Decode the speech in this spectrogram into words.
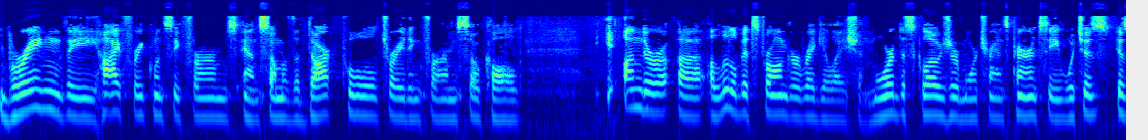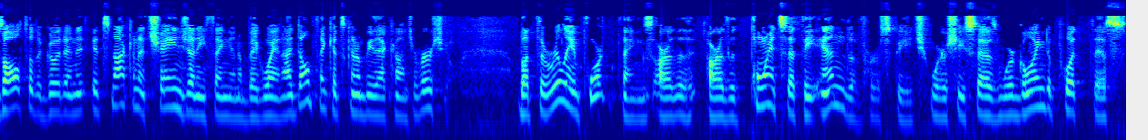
bring the high frequency firms and some of the dark pool trading firms, so called, under a, a, little bit stronger regulation, more disclosure, more transparency, which is, is all to the good, and it, it's not going to change anything in a big way, and I don't think it's going to be that controversial. But the really important things are the, are the points at the end of her speech where she says, we're going to put this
